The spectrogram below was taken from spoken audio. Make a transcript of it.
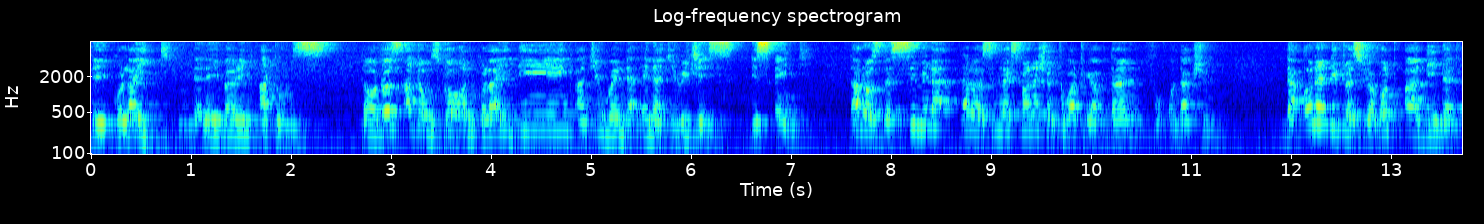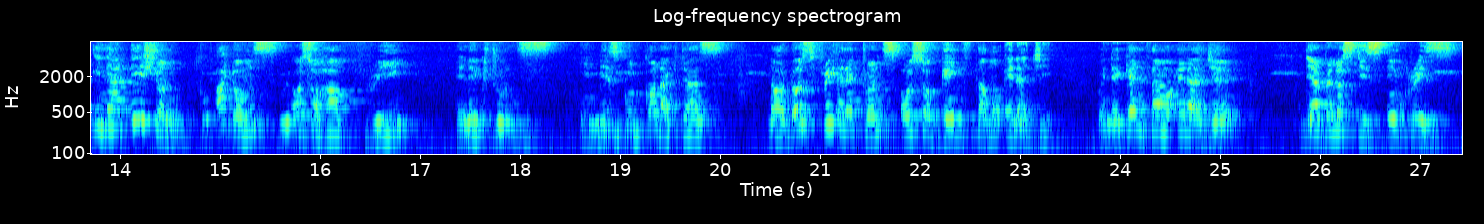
they collide with the neighboring atoms. Now those atoms go on colliding until when the energy reaches this end. That was the similar, that was a similar explanation to what we have done for conduction. The only difference we are going to add in that in addition to atoms, we also have free electrons in these good conductors. Now those free electrons also gain thermal energy. When they gain thermal energy, their velocities increase.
